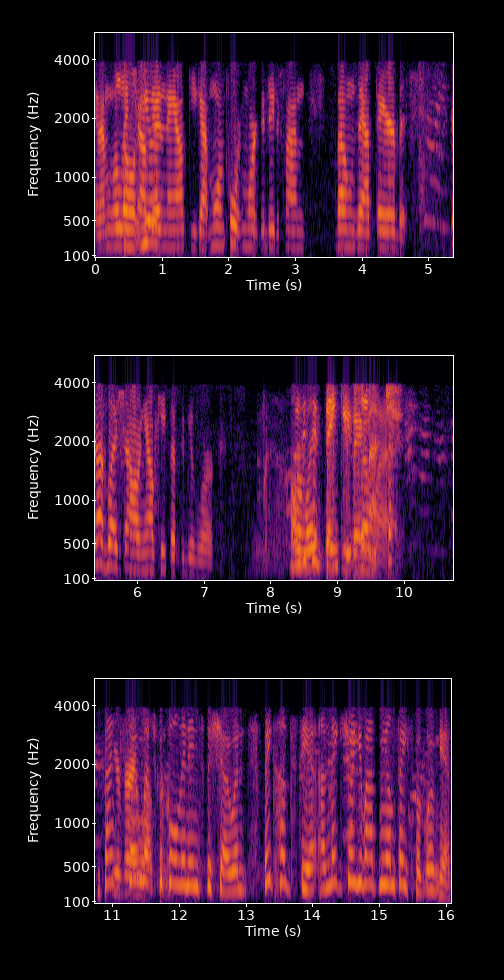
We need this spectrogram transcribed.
And I'm gonna let Oh, y'all you're- go now. You got more important work to do to find bones out there, but God bless y'all, and y'all keep up the good work. Oh, Well, listen, Thank you very so much. thanks You're very so much for calling into the show, and big hugs to you. And make sure you add me on Facebook, won't you?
